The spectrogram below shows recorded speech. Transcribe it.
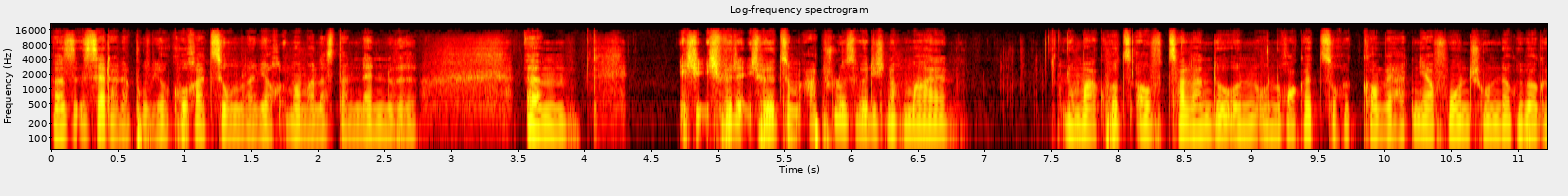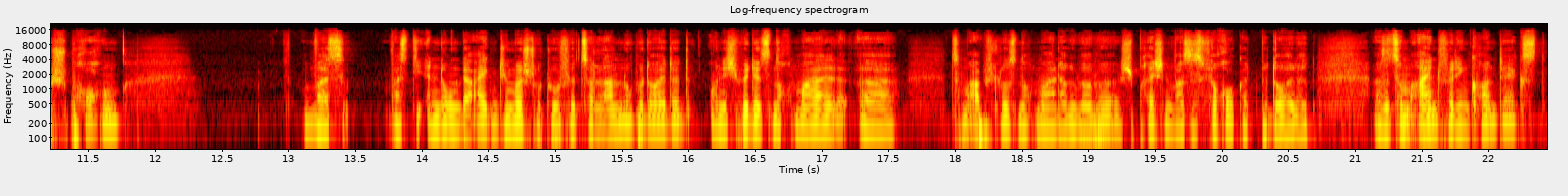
das ist ja dann der Punkt, wie Kuration oder wie auch immer man das dann nennen will. Ähm, ich, ich würde, ich würde zum Abschluss würde ich nochmal noch mal kurz auf Zalando und, und Rocket zurückkommen. Wir hatten ja vorhin schon darüber gesprochen, was, was die Änderung der Eigentümerstruktur für Zalando bedeutet. Und ich würde jetzt nochmal äh, zum Abschluss nochmal darüber sprechen, was es für Rocket bedeutet. Also zum einen für den Kontext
